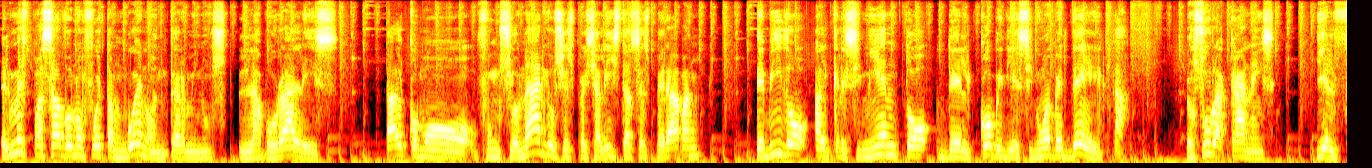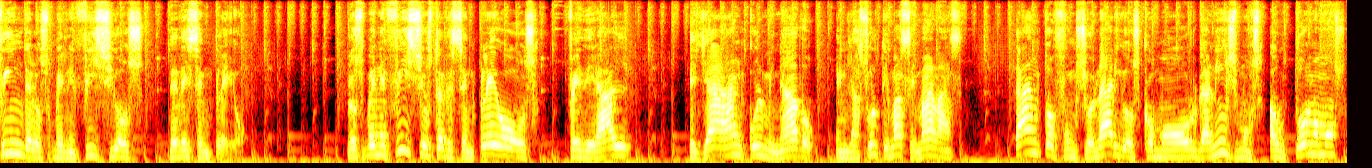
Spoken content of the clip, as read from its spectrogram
El mes pasado no fue tan bueno en términos laborales, tal como funcionarios y especialistas esperaban debido al crecimiento del COVID-19 Delta, los huracanes y el fin de los beneficios de desempleo. Los beneficios de desempleo federal que ya han culminado en las últimas semanas, tanto funcionarios como organismos autónomos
